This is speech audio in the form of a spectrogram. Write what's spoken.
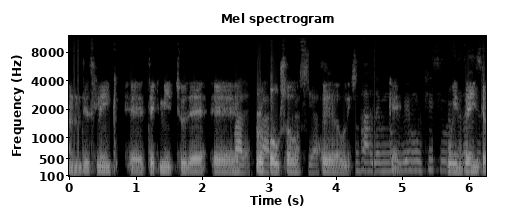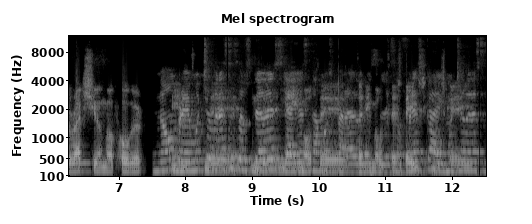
And this link uh, take me to the uh, Vale, proposals gracias. uh, list, Vale, muy okay? bien, muchísimas With the gracias, interaction of hover No, hombre, in muchas gracias a the, the ustedes y ahí name of estamos the, para the lo que name se of les the space, in ofrezca y muchas gracias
